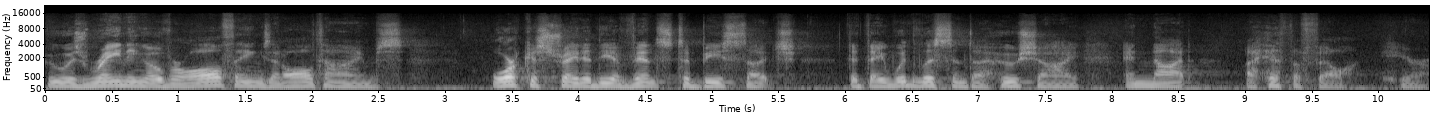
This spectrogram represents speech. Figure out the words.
who is reigning over all things at all times, orchestrated the events to be such that they would listen to Hushai and not Ahithophel here.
